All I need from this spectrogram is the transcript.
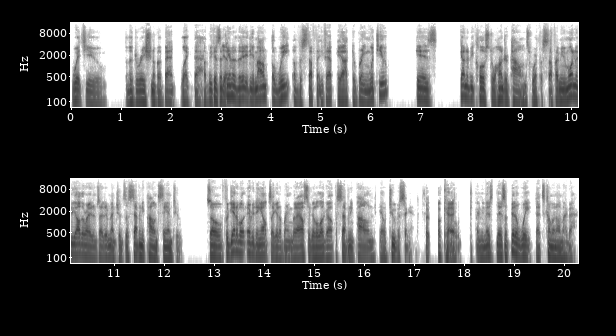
with you for the duration of an event like that. Because at yep. the end of the day, the amount, the weight of the stuff that you have to bring with you is going to be close to 100 pounds worth of stuff. I mean, one of the other items I didn't mention is a 70 pound sand tube. So forget about everything else I got to bring, but I also got to lug out a 70 pound, you know, tube of sand. Okay. So, I mean, there's, there's a bit of weight that's coming on my back.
